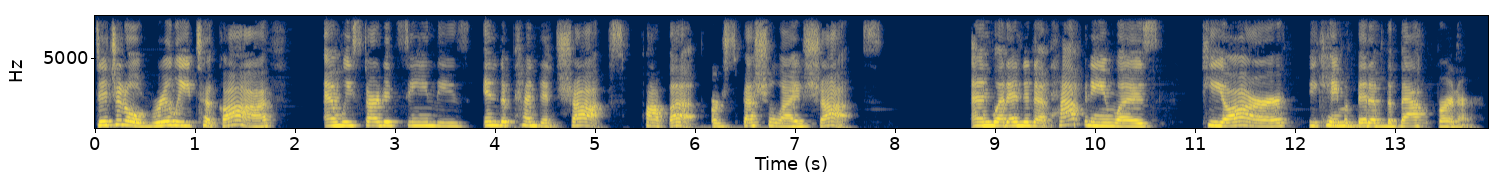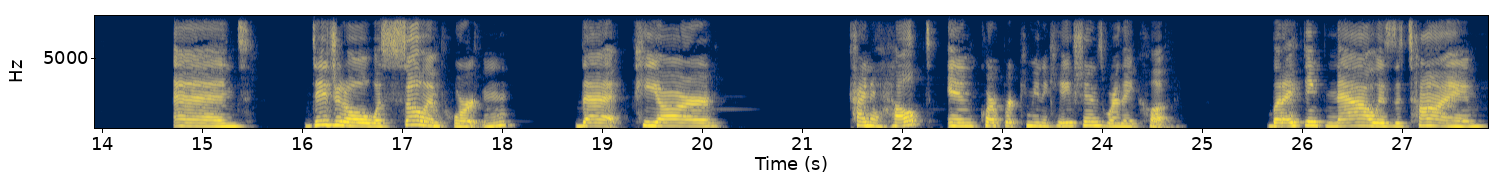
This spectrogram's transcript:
digital really took off and we started seeing these independent shops pop up or specialized shops. And what ended up happening was PR became a bit of the back burner. And digital was so important that PR kind of helped in corporate communications where they could. But I think now is the time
